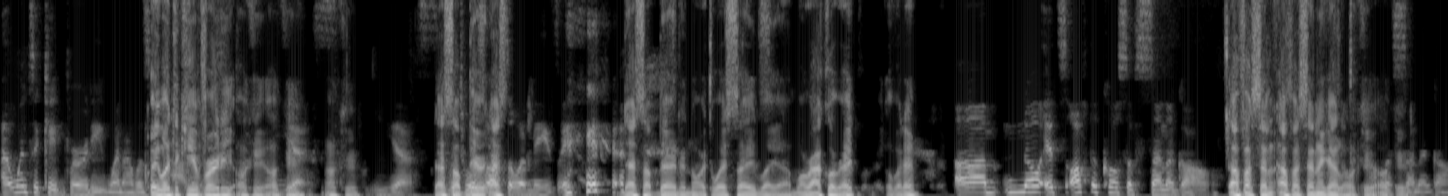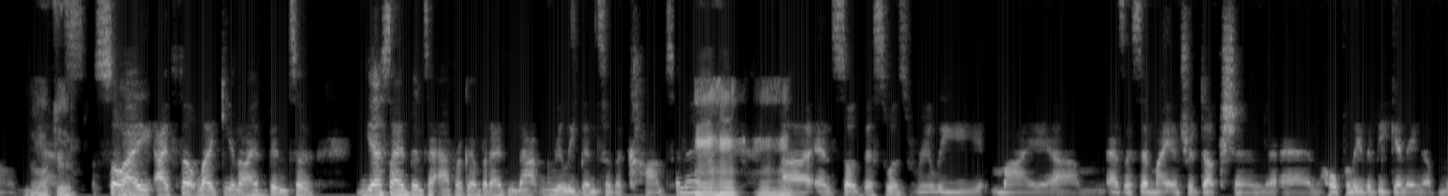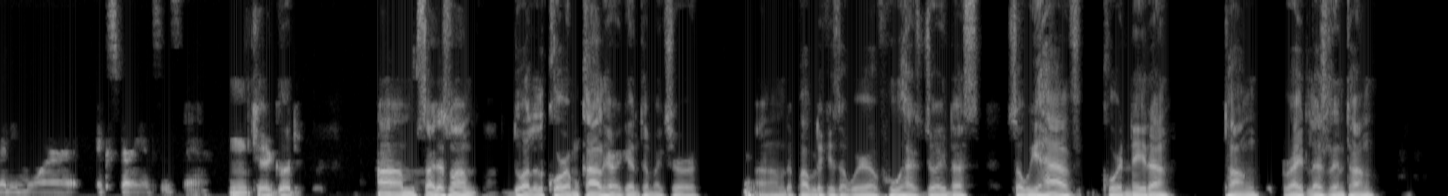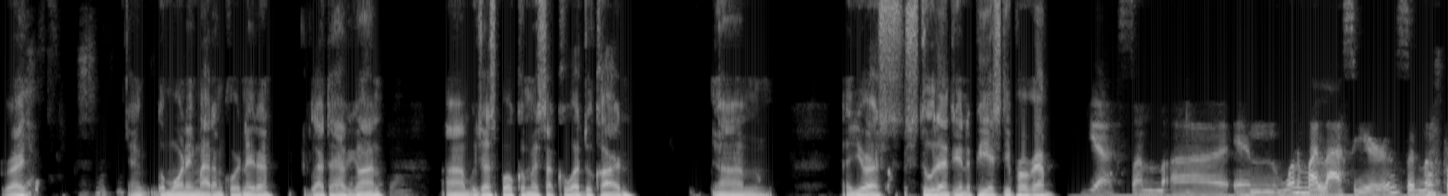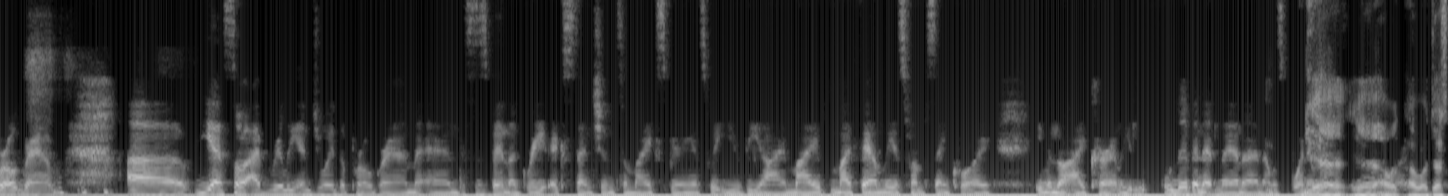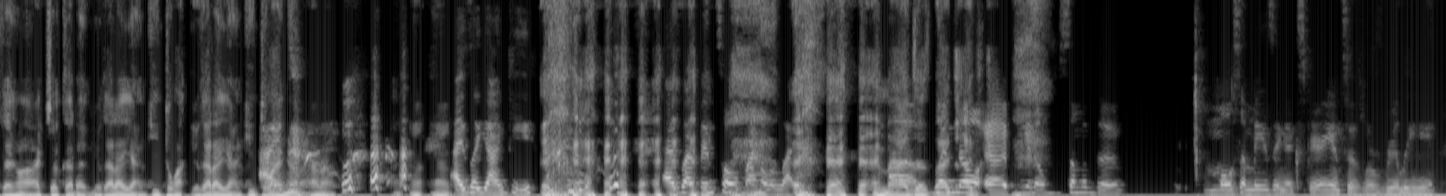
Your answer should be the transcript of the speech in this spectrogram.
I went to Cape Verde when I was. Oh, you went to Cape. Verde? Okay, okay, Yes. okay. Yes, That's which up there. That's- also amazing. That's up there in the northwest side by uh, Morocco, right? Over there? um, no, it's off the coast of Senegal. Off of, Sen- off of Senegal. Okay, Off of okay. Senegal. Okay. Yes. So I, I felt like, you know, I had been to, yes, I had been to Africa, but I'd not really been to the continent. Mm-hmm, mm-hmm. Uh, and so this was really my, um, as I said, my introduction and hopefully the beginning of many more experiences there. Okay, good. Um, so I just want to do a little quorum call here again to make sure um, the public is aware of who has joined us. So we have coordinator Tong, right? Leslie Tong, right? And good morning, Madam Coordinator. Glad to have you on. Um, we just spoke with Mr. Kua Ducard. Um, you're a student in the PhD program. Yes, I'm uh, in one of my last years in the program. Uh, yeah, so I've really enjoyed the program, and this has been a great extension to my experience with UVI. My my family is from St. Croix, even though I currently live in Atlanta, and I was born. Yeah, in yeah. I was, I was just going to ask you, 'cause you got a Yankee twang. You got a Yankee I twang. do. uh, uh, uh, uh, As a Yankee, as I've been told my whole life. no, I Um, just, I, no, I- uh, you know, some of the most amazing experiences were really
